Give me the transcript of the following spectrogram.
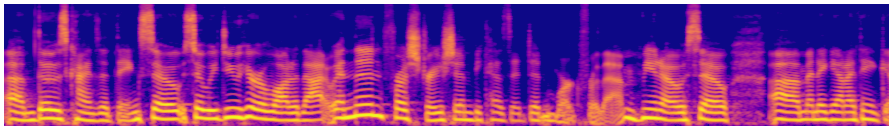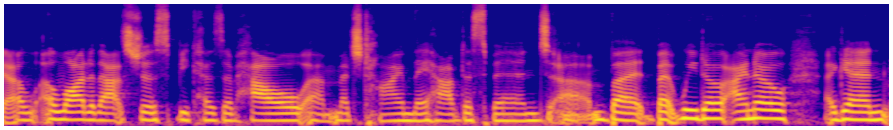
Um, those kinds of things. So so we do hear a lot of that, and then frustration because it didn't work for them. You know, so um, and again I think a, a lot of that's just because of how um, much time they have to spend. But but we don't. I know again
